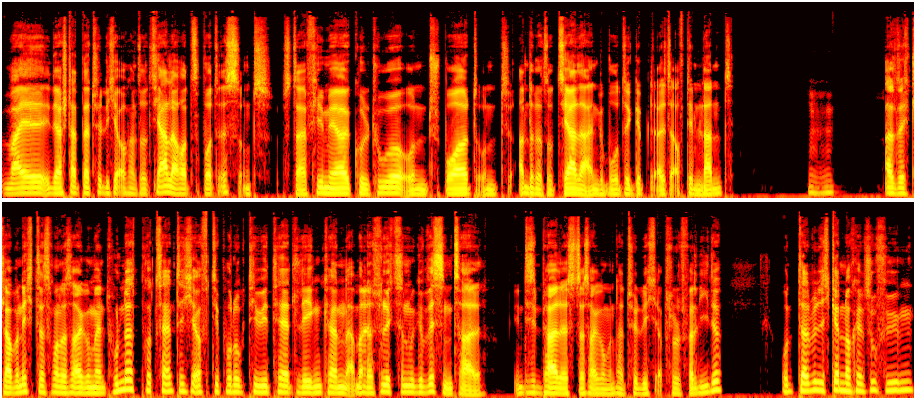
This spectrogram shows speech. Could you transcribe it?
weil in der Stadt natürlich auch ein sozialer Hotspot ist und es da viel mehr Kultur und Sport und andere soziale Angebote gibt als auf dem Land. Mhm. Also ich glaube nicht, dass man das Argument hundertprozentig auf die Produktivität legen kann, aber natürlich zu einem gewissen Teil. In diesem Teil ist das Argument natürlich absolut valide. Und dann würde ich gerne noch hinzufügen,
